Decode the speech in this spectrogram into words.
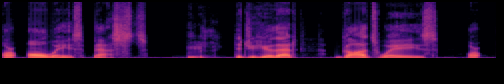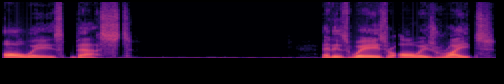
are always best. Did you hear that? God's ways are always best. And his ways are always right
